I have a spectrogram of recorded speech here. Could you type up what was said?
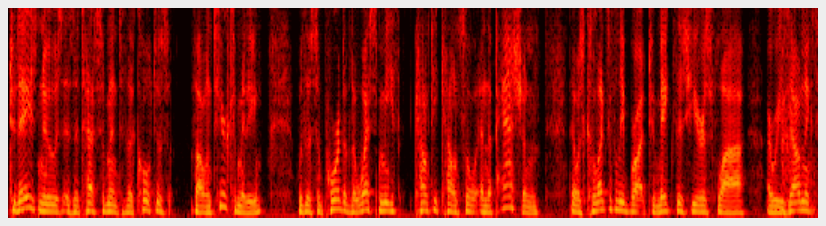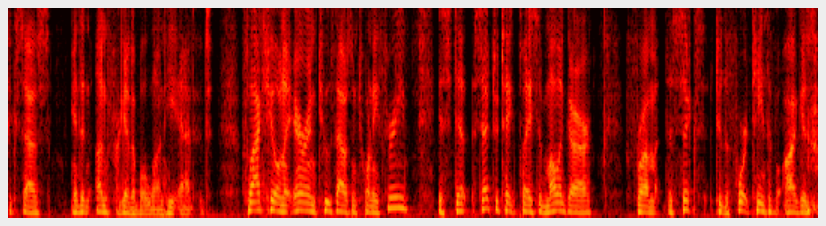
Today's news is a testament to the Comhaltas Volunteer Committee with the support of the Westmeath County Council and the passion that was collectively brought to make this year's Fleadh a resounding success and an unforgettable one, he added. Fleadh Cheoil na hÉireann 2023 is st- set to take place in Mullingar from the 6th to the 14th of August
